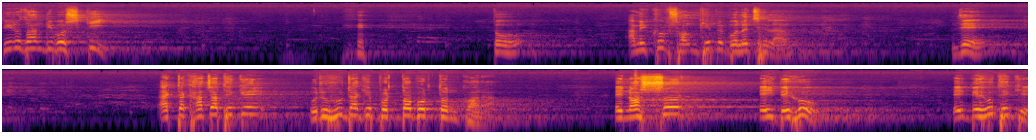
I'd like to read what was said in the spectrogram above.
তিরোধান দিবস কি? তো আমি খুব সংক্ষেপে বলেছিলাম যে একটা খাঁচা থেকে রুহুটাকে প্রত্যাবর্তন করা। এই নশ্বর, এই দেহ এই দেহ থেকে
